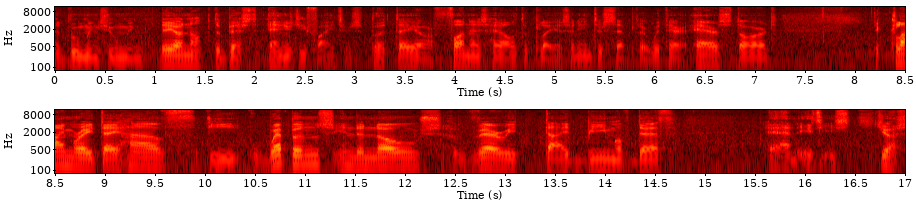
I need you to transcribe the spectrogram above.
at booming zooming. They are not the best energy fighters, but they are fun as hell to play as an interceptor with their air start the climb rate they have, the weapons in the nose, a very tight beam of death. And it is just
